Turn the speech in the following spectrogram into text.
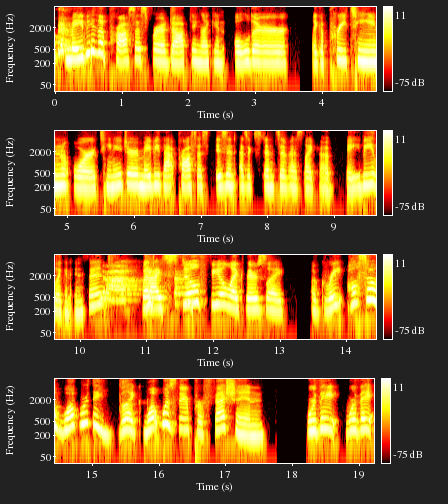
maybe the process for adopting like an older like a preteen or teenager, maybe that process isn't as extensive as like a baby, like an infant. Yeah. But I still feel like there's like a great also what were they like what was their profession? Were they were they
